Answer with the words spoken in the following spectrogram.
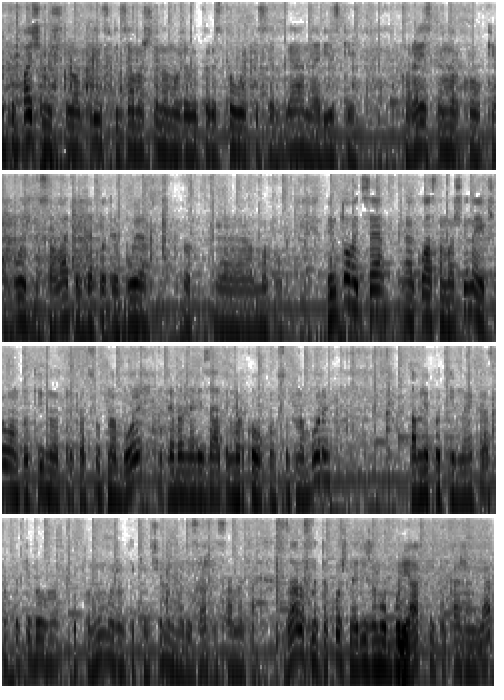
І побачимо, що в принципі ця машина може використовуватися для нарізки корейської морковки або ж салатів, де потребує е, морковки. Крім того, це е, класна машина, якщо вам потрібно, наприклад, суп-набори, і треба нарізати морковку в суп-набори, там не потрібно якраз навпаки довго. Тобто ми можемо таким чином нарізати саме так. Зараз ми також наріжемо буряк і покажемо, як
